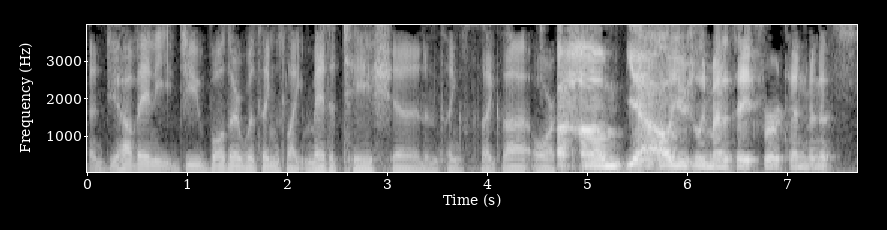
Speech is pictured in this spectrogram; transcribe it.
And do you have any? Do you bother with things like meditation and things like that, or? Um, yeah, I'll usually meditate for ten minutes,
